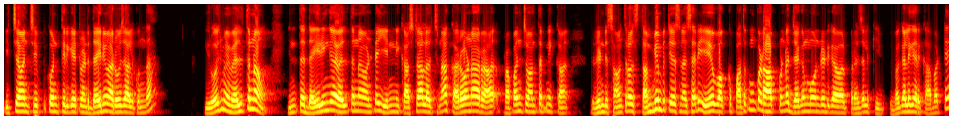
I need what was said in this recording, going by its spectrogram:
ఇచ్చామని చెప్పుకొని తిరిగేటువంటి ధైర్యం ఆ రోజు వాళ్ళకుందా? ఈరోజు మేము వెళ్తున్నాం. ఇంత ధైర్యంగా వెళ్తున్నాం అంటే ఎన్ని కష్టాలు వచ్చినా కరోనా రా ప్రపంచం అంతటిని క- రెండు సంవత్సరాలు స్తంభింప చేసినా సరే ఏ ఒక్క పథకం కూడా ఆపకుండా జగన్మోహన్ రెడ్డి గారు ప్రజలకి ఇవ్వగలిగారు కాబట్టి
